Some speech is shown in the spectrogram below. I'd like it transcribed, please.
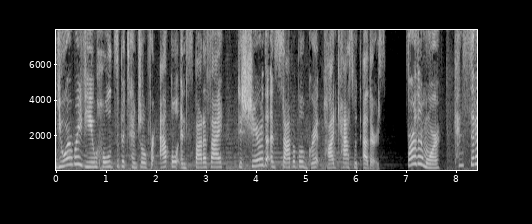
Your review holds the potential for Apple and Spotify to share the Unstoppable Grit podcast with others. Furthermore, consider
